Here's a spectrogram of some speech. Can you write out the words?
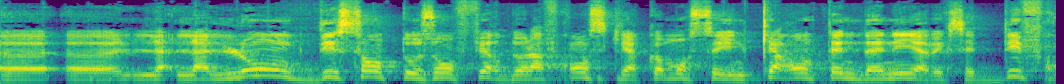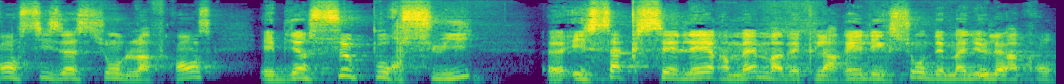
euh, euh, la, longue descente aux enfers de la France qui a commencé une quarantaine d'années avec cette défrancisation de la France, eh bien se poursuit euh, et s'accélère même avec la réélection d'Emmanuel Macron.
